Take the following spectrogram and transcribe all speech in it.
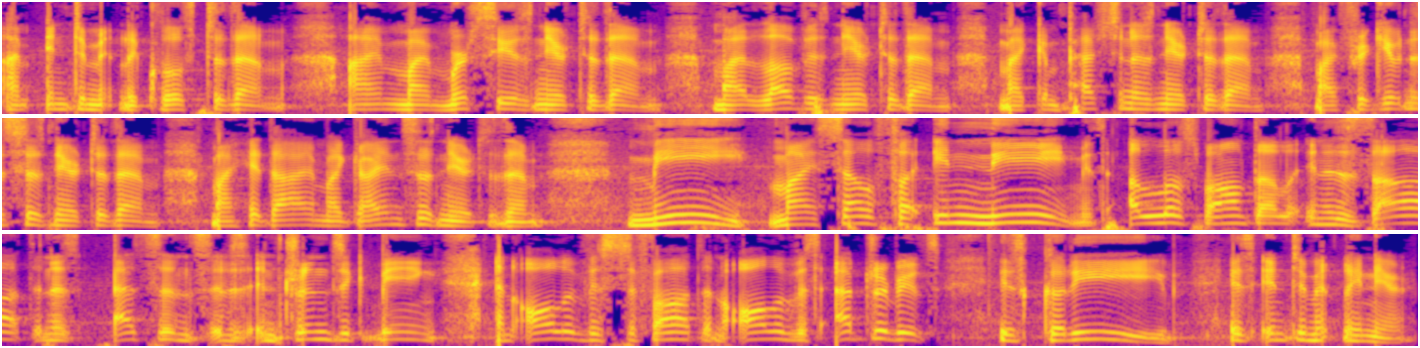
I'm intimately close to them. I'm, my mercy is near to them. My love is near to them. My compassion is near to them. My forgiveness is near to them. My hidayah, my guidance is near to them. Me, myself, inni, means Allah subhanahu wa ta'ala in His zat, in His essence, in His intrinsic being, and all of His sifat and all of His attributes is qareeb, is intimately near.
